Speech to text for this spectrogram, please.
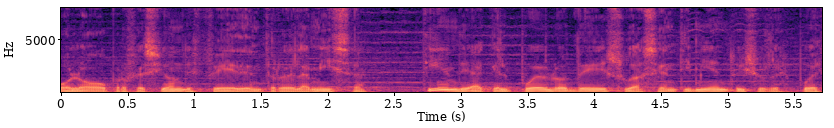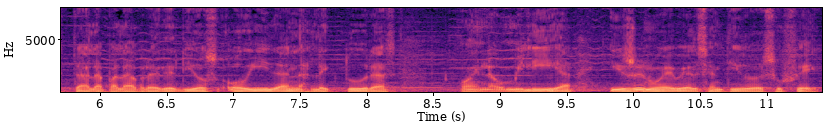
Símbolo o profesión de fe dentro de la misa tiende a que el pueblo dé su asentimiento y su respuesta a la palabra de Dios oída en las lecturas o en la humilía y renueve el sentido de su fe.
